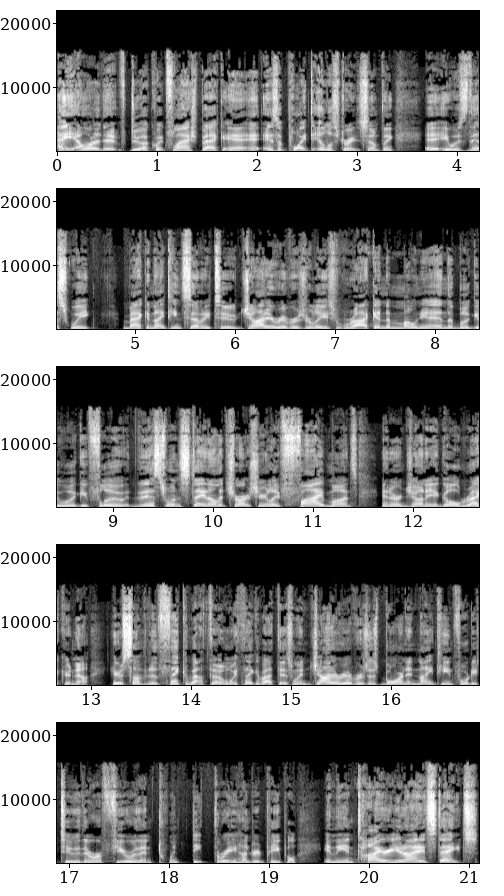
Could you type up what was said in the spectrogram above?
Hey, I wanted to do a quick flashback as a point to illustrate something. Uh, It was this week. Back in 1972, Johnny Rivers released Rockin' Pneumonia and the Boogie Woogie Flu. This one stayed on the charts for nearly five months and earned Johnny a gold record. Now, here's something to think about, though, when we think about this. When Johnny Rivers was born in 1942, there were fewer than 2,300 people in the entire United States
